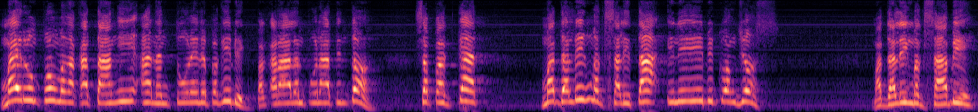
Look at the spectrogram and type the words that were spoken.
Mayroon pong mga katangian ng tunay na pag-ibig. Pag-aralan po natin to. Sapagkat madaling magsalita, iniibig ko ang Diyos. Madaling magsabi,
